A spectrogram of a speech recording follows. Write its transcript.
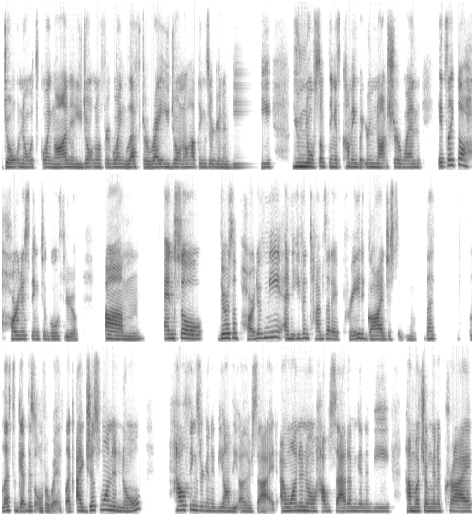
don't know what's going on and you don't know if you're going left or right, you don't know how things are going to be, you know something is coming but you're not sure when. It's like the hardest thing to go through. Um and so there's a part of me and even times that I prayed, God, just let let's get this over with. Like I just want to know how things are going to be on the other side. I want to know how sad I'm going to be, how much I'm going to cry,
